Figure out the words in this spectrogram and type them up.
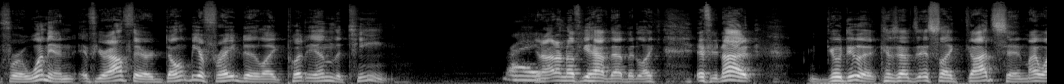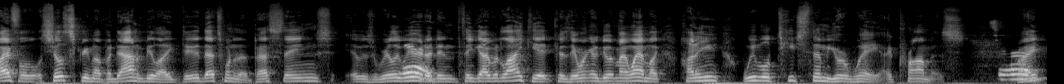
For a woman, if you're out there, don't be afraid to like put in the team. Right. And I don't know if you have that, but like if you're not, go do it because it's like God sent. My wife will she'll scream up and down and be like, "Dude, that's one of the best things." It was really yeah. weird. I didn't think I would like it because they weren't going to do it my way. I'm like, "Honey, we will teach them your way. I promise." Sure. Right?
